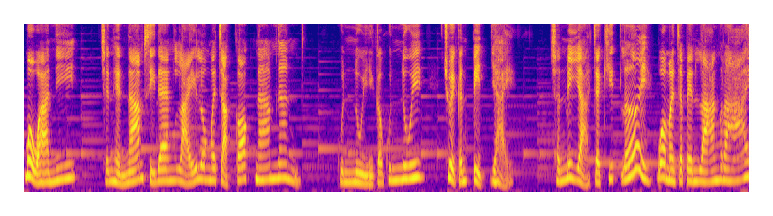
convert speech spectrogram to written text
เมื่อวานนี้ฉันเห็นน้ำสีแดงไหลลงมาจากก๊อกน้ำนั่น คุณหนุ่ยกับคุณนุ้ยช่วยกันปิดใหญ่ ฉันไม่อยากจะคิดเลยว่ามันจะเป็นลางร้าย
